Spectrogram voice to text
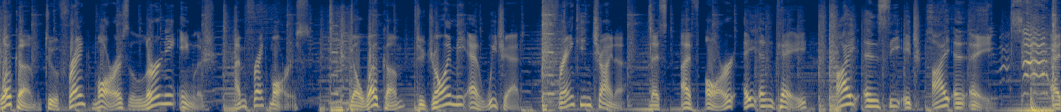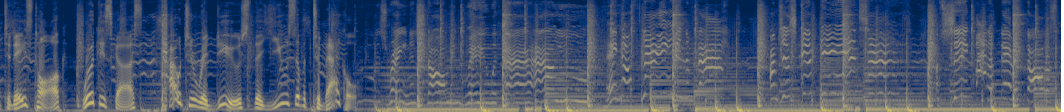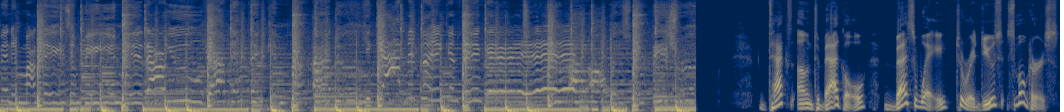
Welcome to Frank Mars Learning English. I'm Frank Mars. You're welcome to join me at WeChat, Frank in China. That's F R A N K I N C H I N A. At today's talk, we'll discuss how to reduce the use of tobacco. Tax on tobacco, best way to reduce smokers.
